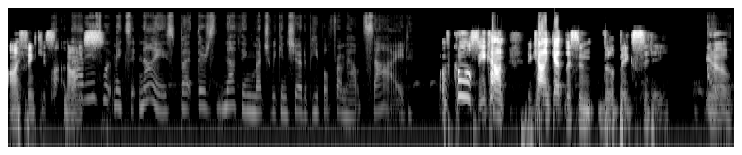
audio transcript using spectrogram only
I think it's nice. That is what makes it nice, but there's nothing much we can show to people from outside. Of course, you can't you can't get this in the big city. You know,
